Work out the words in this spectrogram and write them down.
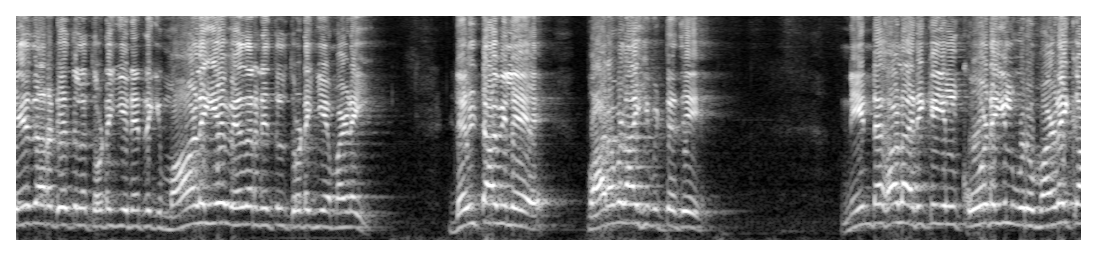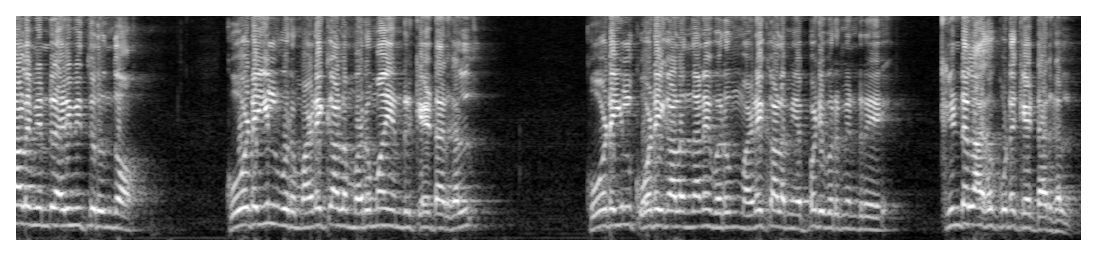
வேதாரண்யத்தில் தொடங்கிய நேற்றைக்கு மாலையே வேதாரண்யத்தில் தொடங்கிய மழை. டெல்டாவிலே பரவலாகிவிட்டது. நீண்டகால அறிக்கையில் கோடையில் ஒரு மழைக்காலம் என்று அறிவித்திருந்தோம். கோடையில் ஒரு மழைக்காலம் வருமா என்று கேட்டார்கள். கோடையில் கோடை காலம் தானே வரும் மழைக்காலம் எப்படி வரும் என்று கிண்டலாக கூட கேட்டார்கள்.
